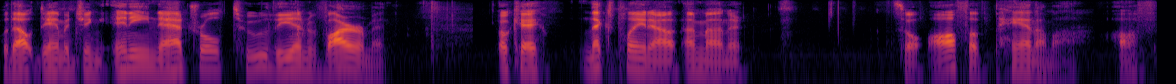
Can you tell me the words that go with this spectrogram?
without damaging any natural to the environment. Okay, next plane out, I'm on it. So off of Panama, off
